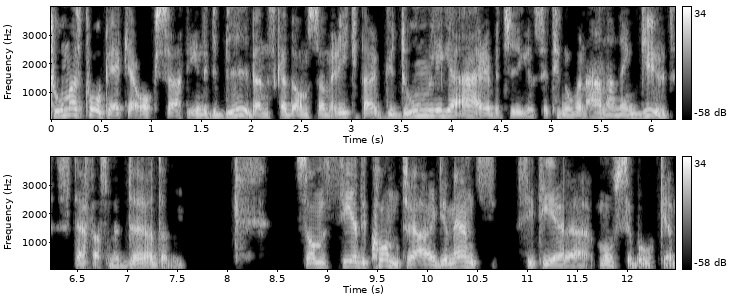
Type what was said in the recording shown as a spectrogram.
Thomas påpekar också att enligt Bibeln ska de som riktar gudomliga ärebetygelser till någon annan än Gud straffas med döden. Som sed kontraargument citerar Moseboken.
